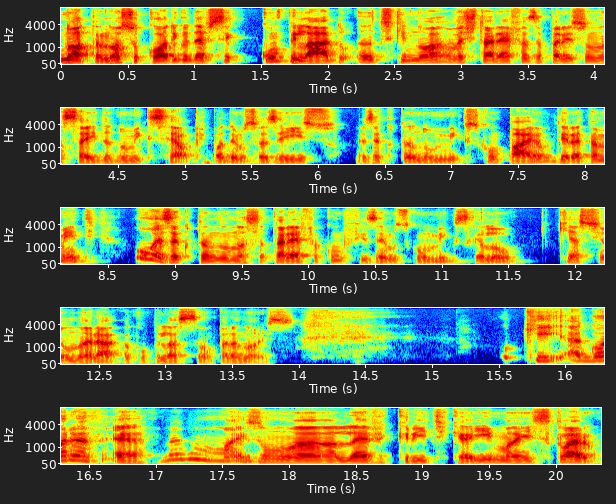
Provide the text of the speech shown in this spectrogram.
Nota, nosso código deve ser compilado antes que novas tarefas apareçam na saída do Mix Help. Podemos fazer isso executando o Mix Compile diretamente ou executando nossa tarefa como fizemos com o Mix Hello, que acionará a compilação para nós. Ok, agora é, mais uma leve crítica aí, mas claro,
